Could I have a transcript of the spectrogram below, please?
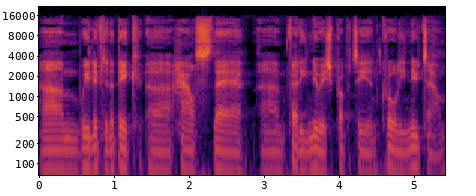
Um, we lived in a big uh, house there, um, fairly newish property in Crawley Newtown.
